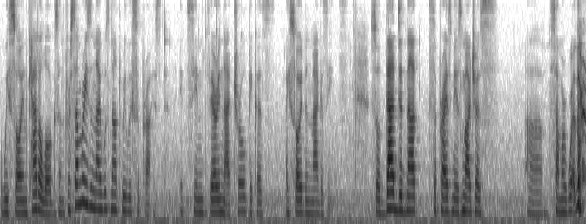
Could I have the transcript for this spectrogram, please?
we saw in catalogs. And for some reason, I was not really surprised. It seemed very natural because I saw it in magazines. So that did not surprise me as much as uh, summer weather.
